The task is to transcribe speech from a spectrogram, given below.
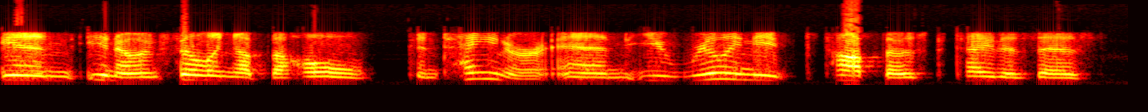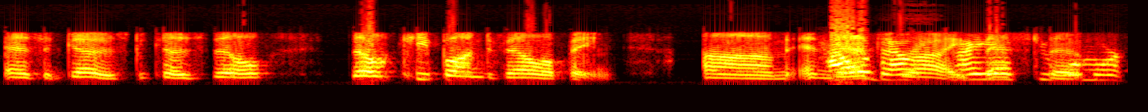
in, you know, and filling up the whole container. And you really need to top those potatoes as as it goes because they'll they'll keep on developing. Um, and How that's about? right. Can I That's ask you the- one more?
